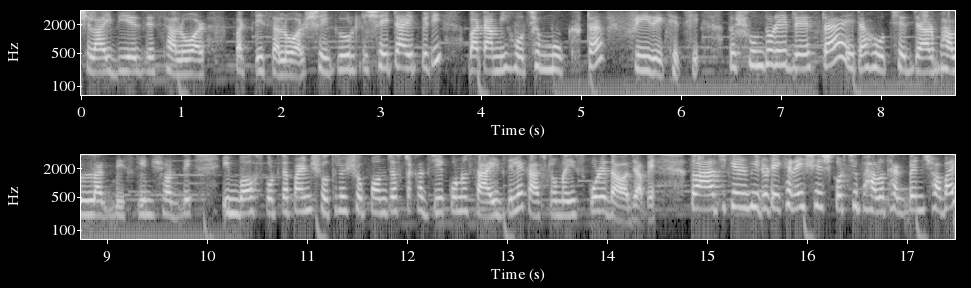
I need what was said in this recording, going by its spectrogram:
সেলাই দিয়ে যে সালোয়ার, পাট্টি সালোয়ার, সেগুলো, সেই টাইপেরই বাট আমি হচ্ছে মুখটা ফ্রি রেখেছি। তো সুন্দর এই ড্রেসটা এটা হচ্ছে যার ভালো লাগবে স্ক্রিনশট দিয়ে ইনবক্স করতে পারেন। সতেরোশো পঞ্চাশ টাকা যে কোনো সাইজ দিলে কাস্টমাইজ করে দেওয়া যাবে। তো আজকের ভিডিওটা এখানেই শেষ করছি। ভালো থাকবেন সবাই।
